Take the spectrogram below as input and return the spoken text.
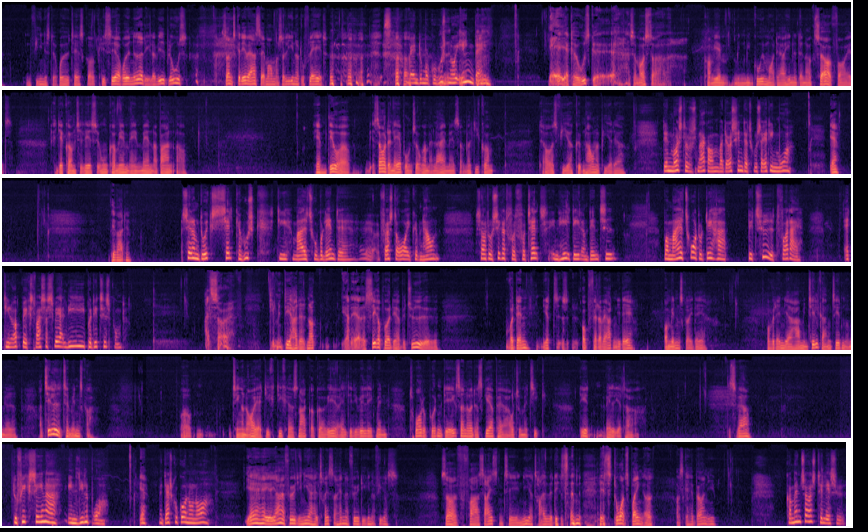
den fineste røde taske og plisseret rød nederdel og hvid bluse. Sådan skal det være, sagde mamma, så ligner du flaget. Men du må kunne huske noget inden da. Ja, jeg kan huske, øh, altså moster kom hjem, min, min gudmor, der er hende, der nok sørger for, at, at jeg kom til Læsø. Hun kom hjem med en mand og barn, og jamen det var, så var der naboens unger, man legede med, som når de kom. Der var også fire københavnerpiger der. Den moster, du snakker om, var det også hende, der tog sig af din mor. Ja, det var det. Selvom du ikke selv kan huske de meget turbulente øh, første år i København, så har du sikkert fået fortalt en hel del om den tid. Hvor meget tror du, det har betydet for dig, at din opvækst var så svær lige på det tidspunkt? Altså, jamen det har da nok, jeg er da- er sikker på, at det har betydet, øh, hvordan jeg opfatter verden i dag, og mennesker i dag, og hvordan jeg har min tilgang til dem, om jeg har tillid til mennesker. Og tænker, at ja, de, de kan jo snakke og gøre ved og alt det, de vil, ikke? Men tror du på den? Det er ikke sådan noget, der sker per automatik. Det er et valg, jeg tager. Desværre. Du fik senere en lillebror. Ja. Men der skulle gå nogle år. Ja, jeg er født i 59, og han er født i 81. Så fra 16 til 39, det er sådan et stort spring at, at skal have børn i. Kom han så også til Læsø?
